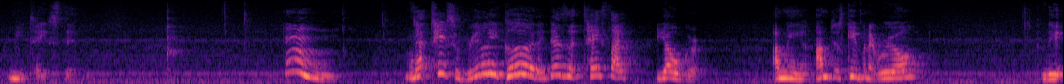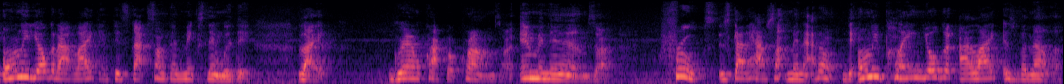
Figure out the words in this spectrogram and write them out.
Let me taste it. Mmm. That tastes really good. It doesn't taste like yogurt. I mean, I'm just keeping it real. The only yogurt I like if it's got something mixed in with it. Like graham cracker crumbs or M&M's or fruits. It's got to have something in it. I don't, the only plain yogurt I like is vanilla.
